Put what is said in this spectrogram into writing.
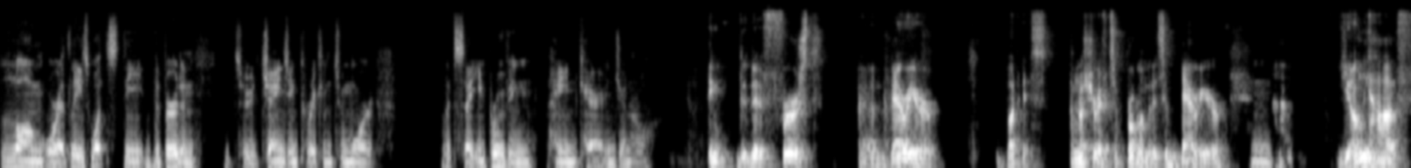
long, or at least what's the the burden to changing curriculum to more, let's say, improving pain care in general? I think the, the first uh, barrier, but it's I'm not sure if it's a problem, but it's a barrier. Mm. You only have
